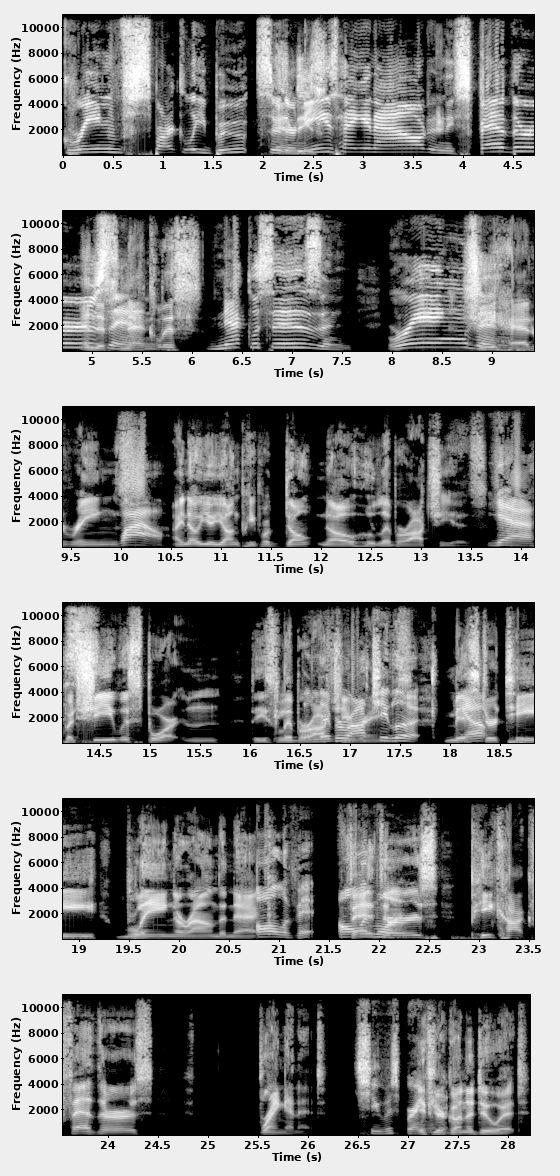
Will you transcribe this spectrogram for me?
green sparkly boots with And their these- knees hanging out and these feathers and this necklace. necklaces and rings. She and, had rings. Wow. I know you young people don't know who Liberace is, Yes. but she was sporting these the Liberace, Liberace rings. look. Yep. Mr. T bling around the neck. All of it. All feathers, peacock feathers, bringing it. She was bringing it. if you're it. going to do it,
